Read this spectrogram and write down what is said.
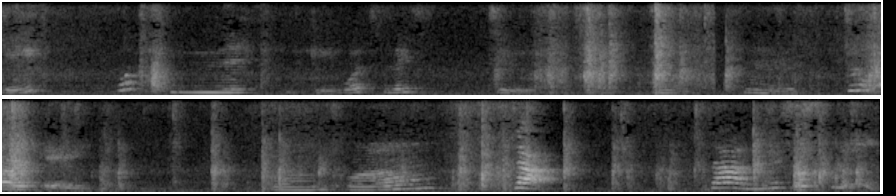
Okay, what's next? What's next to? Hmm. To our A. Um, from top. Top, you're so sweet.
